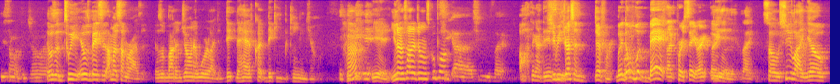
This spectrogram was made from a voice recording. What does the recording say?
He's talking about the John. It was a tweet. It was basically. I'm gonna summarize it. It was about a Joan that wore like the dick, the half cut Dickie bikini Joan. Huh? Yeah, you never saw that Joan in school, Paul? She, uh, she was like, Oh, I think I did. She be see it. dressing different, but it don't look bad, like per se, right? Like, yeah, like so. She like, yo,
